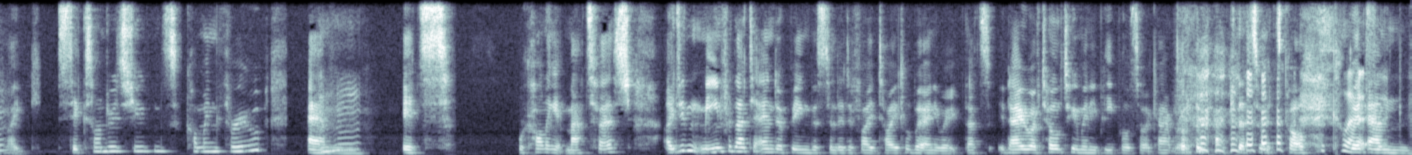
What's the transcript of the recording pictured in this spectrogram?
have like 600 students coming through um Mm-hmm. it's we're calling it Maths Fest. I didn't mean for that to end up being the solidified title, but anyway, that's now I've told too many people, so I can't back. That's what it's called. Classic. But um,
